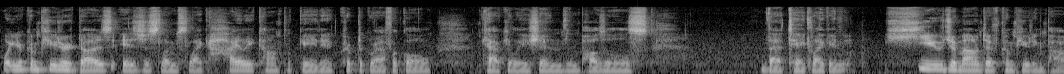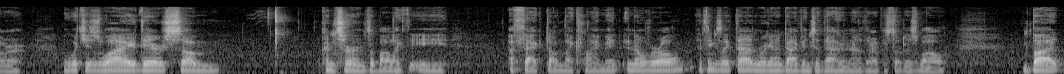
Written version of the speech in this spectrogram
what your computer does is just looks like highly complicated cryptographical calculations and puzzles that take like a huge amount of computing power, which is why there's some concerns about like the effect on like climate and overall and things like that. And we're going to dive into that in another episode as well. But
